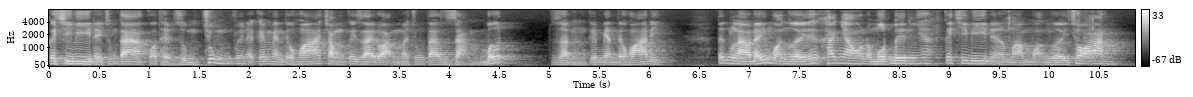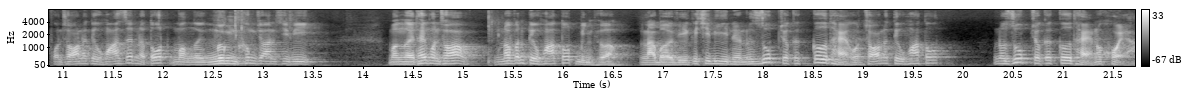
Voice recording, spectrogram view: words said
cái chibi này chúng ta có thể dùng chung với lại cái men tiêu hóa trong cái giai đoạn mà chúng ta giảm bớt dần cái men tiêu hóa đi. Tức là đấy, mọi người khác nhau là một bên nhá. Cái chibi này mà mọi người cho ăn, con chó nó tiêu hóa rất là tốt. Mọi người ngừng không cho ăn chibi. Mọi người thấy con chó nó vẫn tiêu hóa tốt bình thường. Là bởi vì cái chibi này nó giúp cho cái cơ thể con chó nó tiêu hóa tốt. Nó giúp cho cái cơ thể nó khỏe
